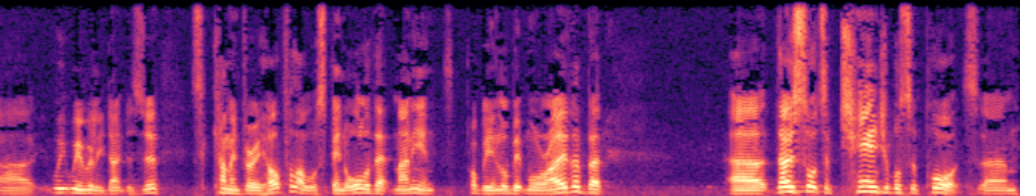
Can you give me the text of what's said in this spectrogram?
uh, we, we really don't deserve. It's come in very helpful. I will spend all of that money and probably a little bit more over, but uh, those sorts of tangible supports. Um,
